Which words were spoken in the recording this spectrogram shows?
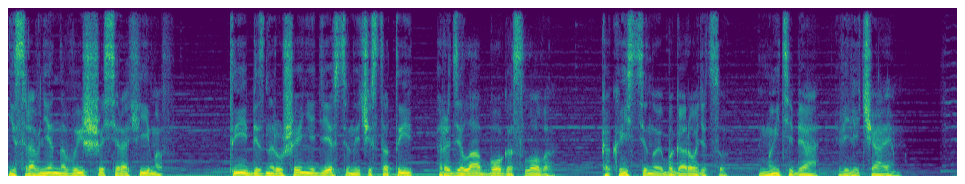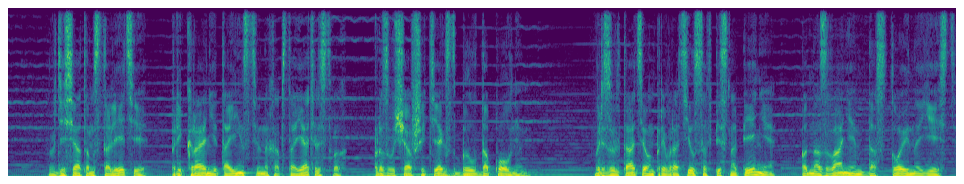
несравненно выше серафимов. Ты без нарушения девственной чистоты родила Бога Слова, как истинную Богородицу. Мы Тебя величаем. В X столетии при крайне таинственных обстоятельствах прозвучавший текст был дополнен. В результате он превратился в песнопение под названием «Достойно есть».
